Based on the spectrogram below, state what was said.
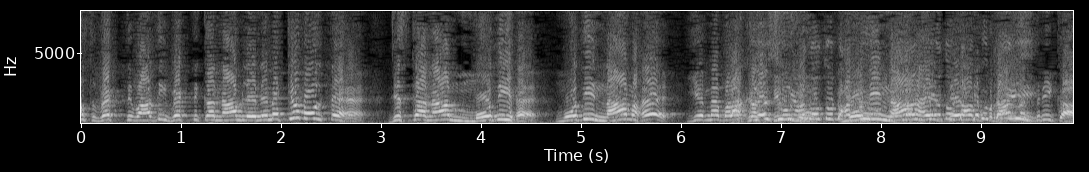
उस व्यक्तिवादी व्यक्ति का नाम लेने में क्यों बोलते हैं? जिसका नाम मोदी है। मोदी नाम है। ये मैं बड़ा कंफ्यूज हूँ। तो मोदी नाम है इस तो देश के ही। प्रधानमंत्री का।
